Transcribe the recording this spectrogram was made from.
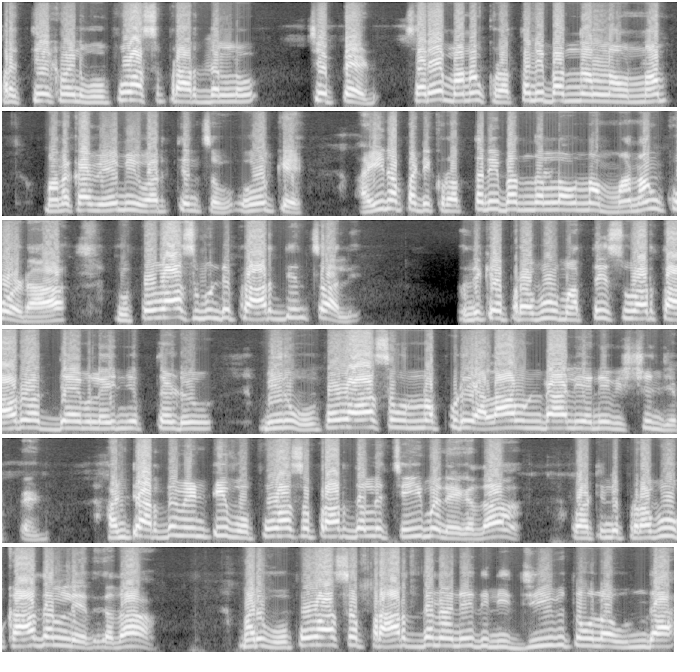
ప్రత్యేకమైన ఉపవాస ప్రార్థనలు చెప్పాడు. సరే మనం క్రొత్త నిబంధనలో ఉన్నాం. మనకు అవేమీ వర్తించవు. ఓకే. అయినప్పటి క్రొత్త నిబంధనలో ఉన్న మనం కూడా ఉపవాసం ఉండి ప్రార్థించాలి. అందుకే ప్రభు మత్తయి ఆరో అధ్యాయంలో ఏం చెప్తాడు? మీరు ఉపవాసం ఉన్నప్పుడు ఎలా ఉండాలి అనే విషయం చెప్పాడు. అంటే అర్థం ఏంటి? ఉపవాస ప్రార్థనలు చేయమనే కదా. వాటిని ప్రభు కాదనలేదు కదా. మరి ఉపవాస ప్రార్థన అనేది నీ జీవితంలో ఉందా?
